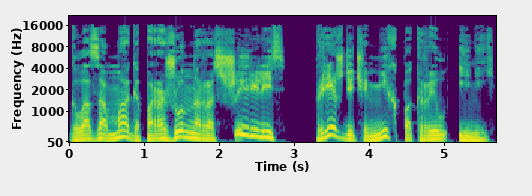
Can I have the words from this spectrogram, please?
Глаза мага пораженно расширились, прежде чем их покрыл иней.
